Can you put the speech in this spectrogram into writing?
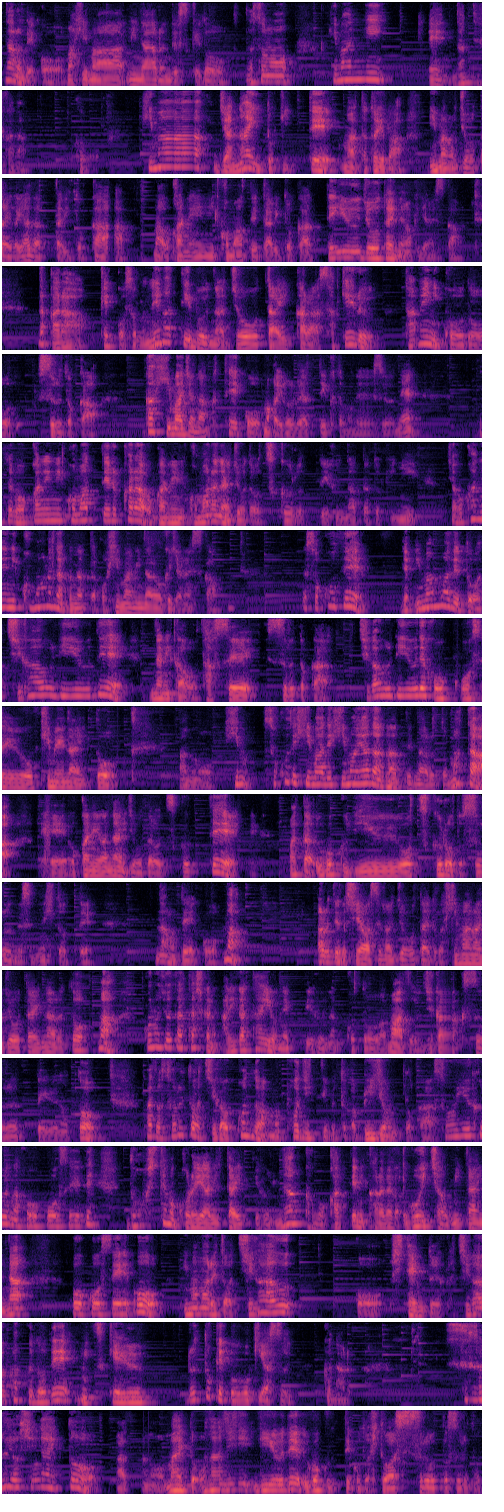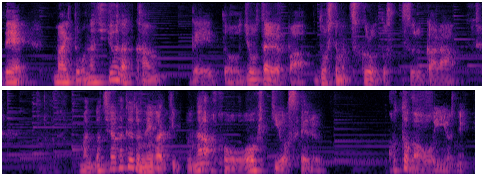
なので、こう、まあ、暇になるんですけど、その暇に、え、なんていうかな、こう暇じゃない時って、まあ、例えば今の状態が嫌だったりとか、まあ、お金に困ってたりとかっていう状態なわけじゃないですか。だから結構そのネガティブな状態から避けるために行動するとかが暇じゃなくて、こう、まあ、いろいろやっていくと思うんですよね。例えばお金に困ってるからお金に困らない状態を作るっていうふうになった時にじゃあお金に困らなくなったらこう暇になるわけじゃないですか。でそこでじゃ今までとは違う理由で何かを達成するとか違う理由で方向性を決めないとあのひそこで暇で暇嫌だなってなるとまた、えー、お金がない状態を作ってまた動く理由を作ろうとするんですよね人って。なのでこう、まあ、ある程度幸せな状態とか暇な状態になると、まあ、この状態は確かにありがたいよねっていうふうなことはまず自覚するっていうのと、あとそれとは違う、今度はもうポジティブとかビジョンとか、そういうふうな方向性で、どうしてもこれやりたいっていうふうになんかもう勝手に体が動いちゃうみたいな方向性を今までとは違うこう視点というか違う角度で見つけると結構動きやすくなる。それをしないとあの前と同じ理由で動くってことを人はすろうとするので前と同じような関係と状態をやっぱどうしても作ろうとするから、まあ、どちらかというとネガティブな方を引き寄せることが多いよね。い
